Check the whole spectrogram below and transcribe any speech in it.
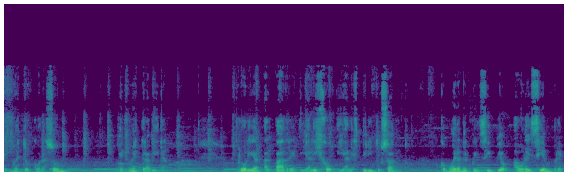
en nuestro corazón, en nuestra vida. Gloria al Padre y al Hijo y al Espíritu Santo, como era en el principio, ahora y siempre,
